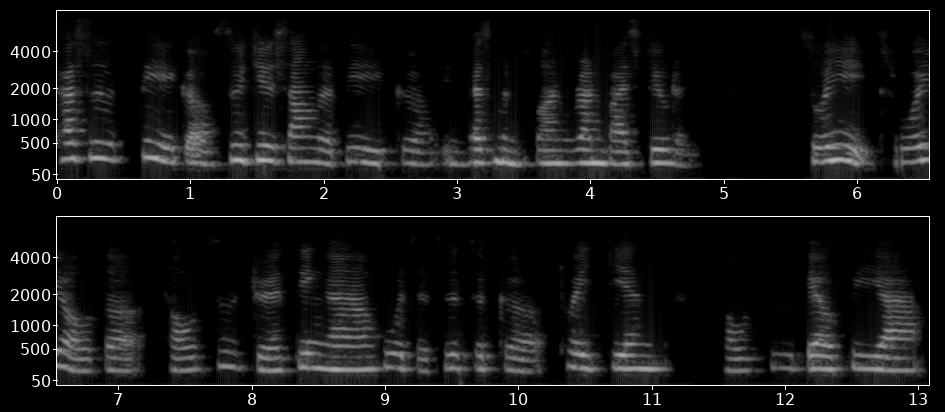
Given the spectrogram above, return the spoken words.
它是第一个世界上的第一个 investment fund run by students，所以所有的投资决定啊，或者是这个推荐投资标的啊。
